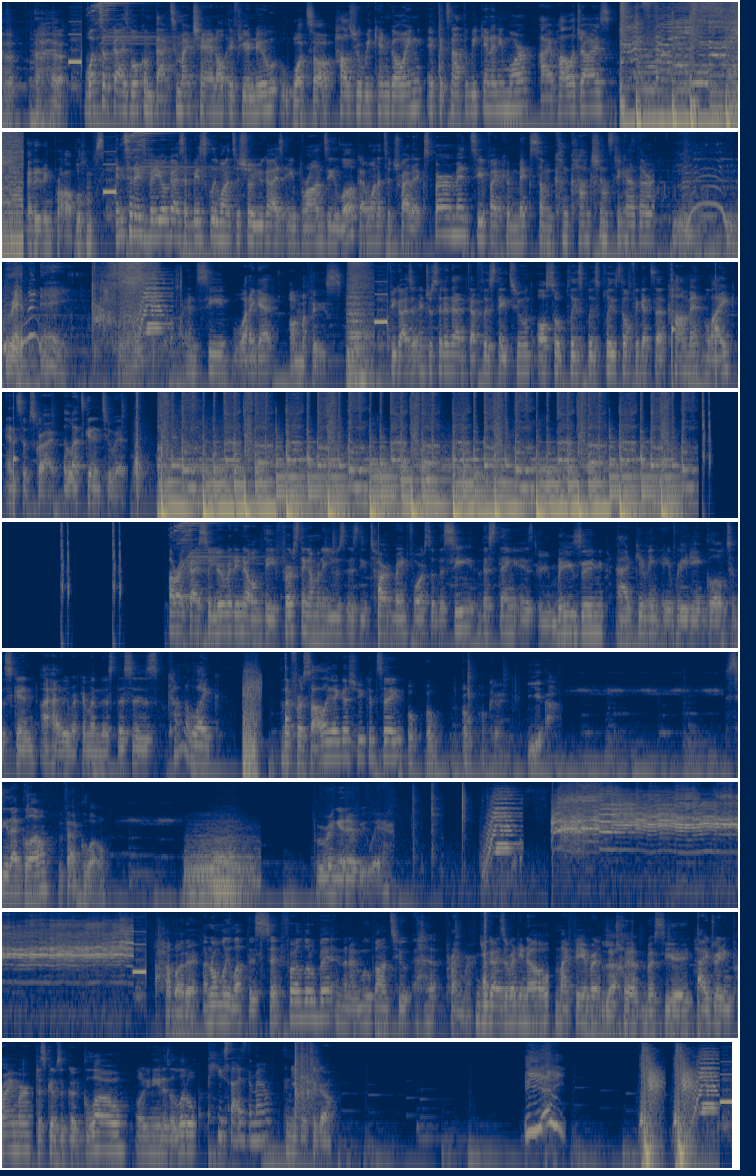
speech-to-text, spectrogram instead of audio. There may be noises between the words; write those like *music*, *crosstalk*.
*laughs* What's up guys, welcome back to my channel. If you're new, What's up? how's your weekend going? If it's not the weekend anymore, I apologize. Editing problems. *laughs* In today's video guys, I basically wanted to show you guys a bronzy look. I wanted to try to experiment, see if I could mix some concoctions together. Mm, Lemonade. And see what I get. On my face. If you guys are interested in that, definitely stay tuned. Also, please, please, please don't forget to comment, like, and subscribe. Let's get into it. Alright guys, so you already know the first thing I'm going to use is the Tarte Rainforest of the Sea. This thing is Amazing. at giving a radiant glow to the skin. I highly recommend this. This is kind of like the Versali, I guess you could say. Oh, oh, oh, okay. Yeah. See that glow? That glow. Bring it everywhere. How about that? I normally let this sit for a little bit and then I move on to *laughs* primer. You guys already know my favorite La Crème Mercier. hydrating primer. Just gives a good glow. All you need is a little pea-sized amount. and you're good to go.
